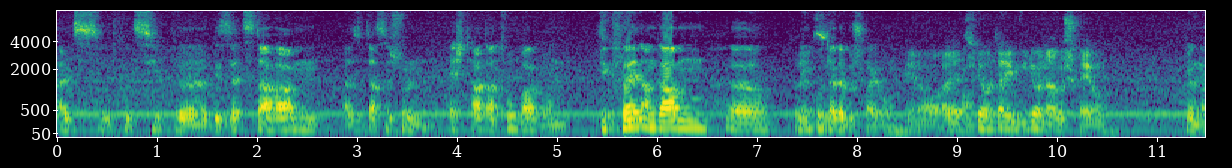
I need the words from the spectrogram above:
als im Prinzip Gesetz da haben. Also das ist schon echt harter Tobak und die Quellenangaben äh, Link unter der Beschreibung. Genau, alles hier unter dem Video in der Beschreibung. Genau.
